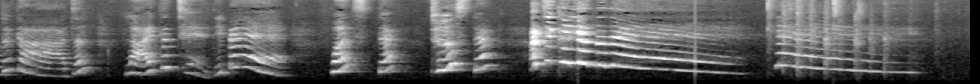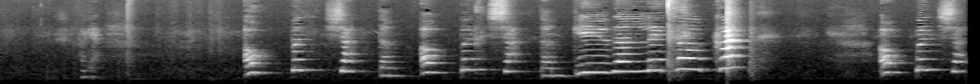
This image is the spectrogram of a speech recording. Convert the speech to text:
around the garden like a teddy bear. One step, two step, and tickly under there. Yay! Okay. Open, shut them, open, shut them. Give the little clap. Open, shut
